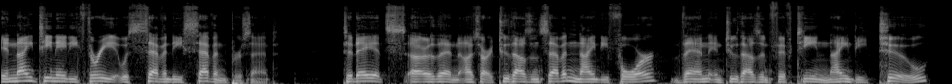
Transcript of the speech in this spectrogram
In 1983 it was 77%. Today it's uh, then I'm sorry 2007 94, then in 2015 92,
